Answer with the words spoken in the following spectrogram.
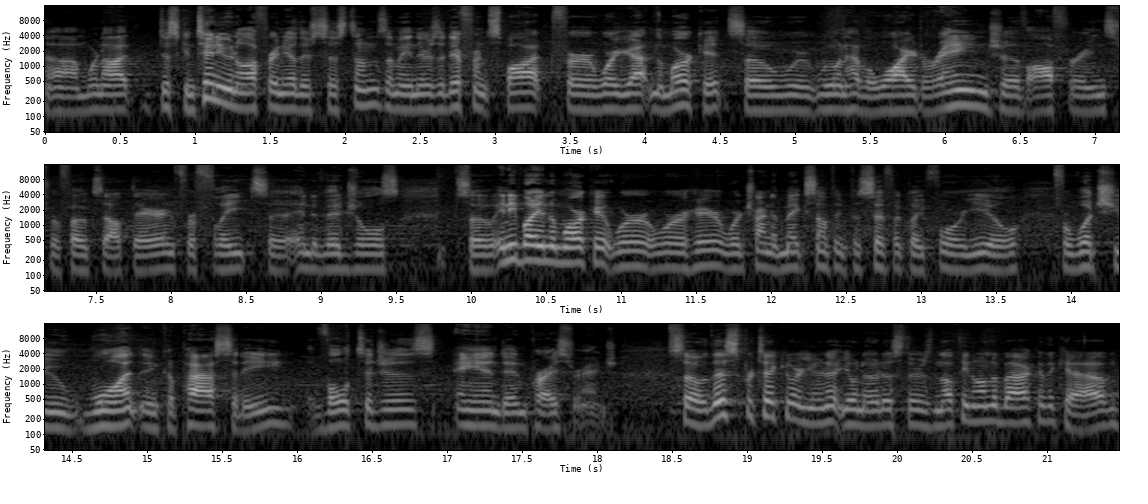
um, we're not discontinuing offering the other systems. I mean, there's a different spot for where you're at in the market, so we want to have a wide range of offerings for folks out there and for fleets, uh, individuals. So anybody in the market, we're, we're here, we're trying to make something specifically for you, for what you want in capacity, voltages, and in price range. So this particular unit, you'll notice there's nothing on the back of the cab.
